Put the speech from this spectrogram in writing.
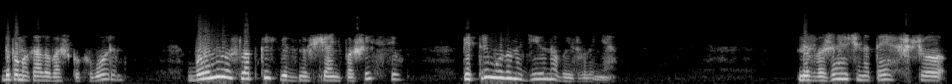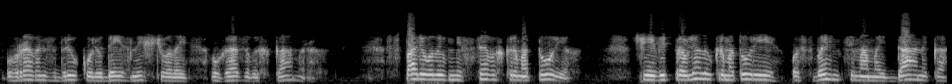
допомагало важкохворим, боронило слабких від знущань фашистів, підтримувало надію на визволення. Незважаючи на те, що в Равенсбрюку людей знищували в газових камерах, спалювали в місцевих крематоріях, чи відправляли в крематорії Освенціма, Майданика,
